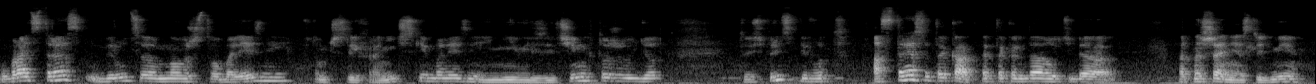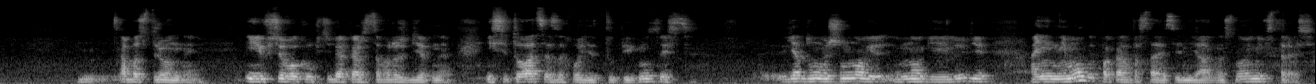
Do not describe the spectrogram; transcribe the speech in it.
убрать стресс, уберутся множество болезней, в том числе и хронические болезни, и неизлечимых тоже уйдет. То есть, в принципе, вот... А стресс это как? Это когда у тебя отношения с людьми обостренные, и все вокруг тебя кажется враждебное, и ситуация заходит в тупик. Ну, то есть, я думаю, что многие, многие люди, они не могут пока поставить себе диагноз, но они в стрессе.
